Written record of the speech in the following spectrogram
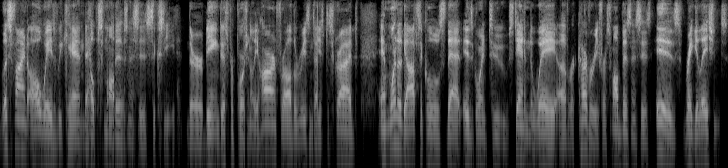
let's find all ways we can to help small businesses succeed. They're being disproportionately harmed for all the reasons I just described. And one of the obstacles that is going to stand in the way of recovery for small businesses is regulations.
